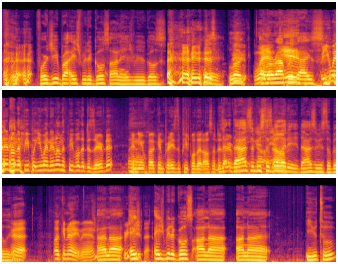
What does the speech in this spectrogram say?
4G brought HB the Ghost on and HB the Ghost. Hey, look, I'm went a rapper, in. guys. But you went in on the people. You went in on the people that deserved it, and you fucking praised the people that also Th- deserved there it. There has to be There you go. stability. There has to be stability. Yeah, fucking right, man. And uh, Appreciate H- that. HB the Ghost on uh, on uh, YouTube.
